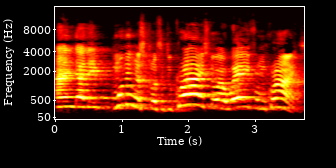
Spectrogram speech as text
And are they moving us closer to Christ or away from Christ?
